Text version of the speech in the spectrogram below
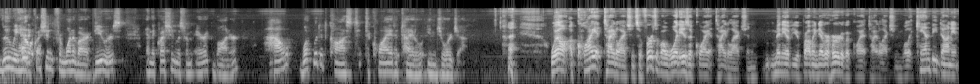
Lou, we had a question from one of our viewers, and the question was from Eric Bonner. How, what would it cost to quiet a title in Georgia? Well, a quiet title action. So first of all, what is a quiet title action? Many of you have probably never heard of a quiet title action. Well, it can be done in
